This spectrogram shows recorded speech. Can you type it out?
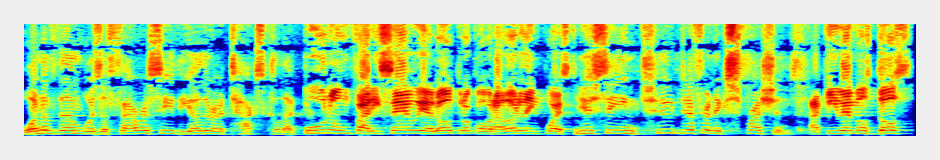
One of them was a Pharisee, the other a tax collector. Uno un fariseo y el otro cobrador de impuestos. You're seeing two different expressions. Aquí vemos dos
